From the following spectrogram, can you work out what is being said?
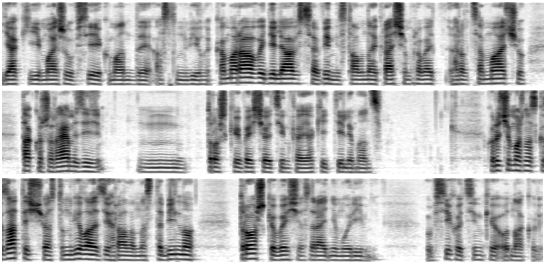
як і майже у всієї команди Астон Вілли. Камара виділявся, він і став найкращим гравцем матчу. Також Ремзі трошки вища оцінка, як і Тіліманс. Коротше, можна сказати, що Астон Вілла зіграла на стабільно трошки вище середньому рівні. У всіх оцінки однакові.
